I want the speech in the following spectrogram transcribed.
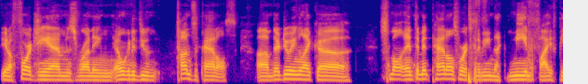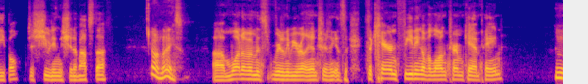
You know, four GMs running, and we're going to do tons of panels. Um, they're doing like a small intimate panels where it's going to be like me and five people just shooting the shit about stuff. Oh, nice. Um, one of them is really going to be really interesting. It's the care and feeding of a long term campaign. Hmm.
